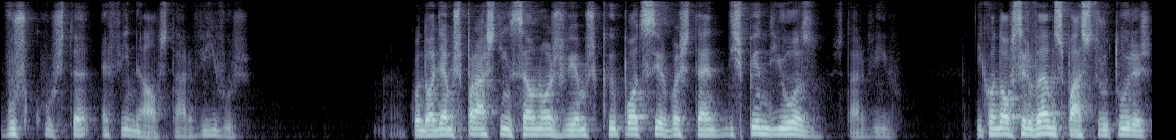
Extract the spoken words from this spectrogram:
vos custa, afinal, estar vivos? Quando olhamos para a extinção, nós vemos que pode ser bastante dispendioso estar vivo. E quando observamos para as estruturas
